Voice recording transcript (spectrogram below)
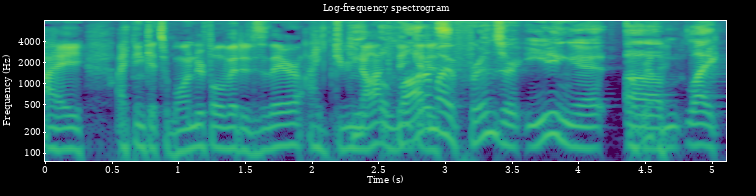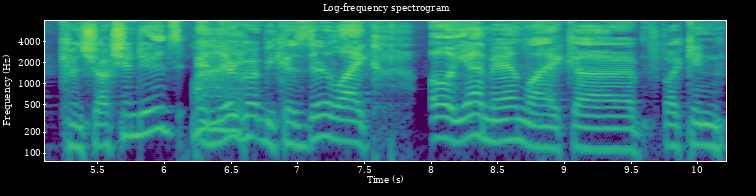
I I think it's wonderful that it is there. I do not a lot of is- my friends are eating it, um, like construction dudes, and they're going because they're like, oh yeah, man, like uh, fucking.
